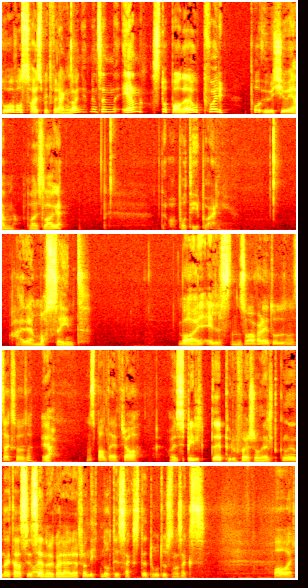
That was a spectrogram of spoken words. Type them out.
To av oss har spilt for England, mens en én stoppa det opp for på U21-landslaget. Det var på ti poeng. Her er masse hint. Var det Elsen som var ferdig i 2006 også? Ja. Han spilte fra Han spilte profesjonelt tenkte jeg, sin seniorkarriere fra 1986 til 2006. Håvard.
